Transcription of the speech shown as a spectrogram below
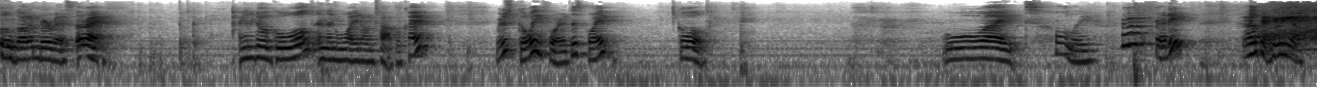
Oh God, I'm nervous. All right. I'm gonna go gold and then white on top, okay? We're just going for it at this point. Gold. White. Holy. Ready? Okay, here we go.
